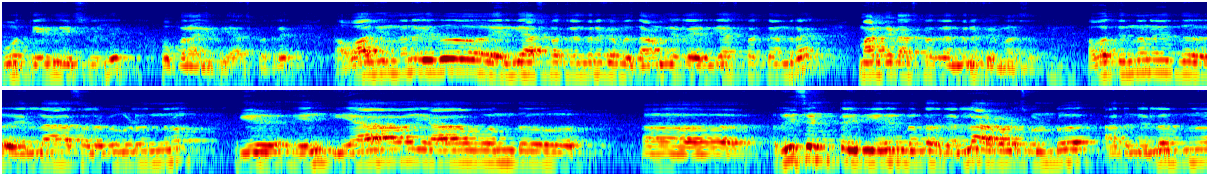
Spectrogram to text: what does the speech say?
ಮೂವತ್ತೇಳನೇ ಇಸ್ವಿಯಲ್ಲಿ ಓಪನ್ ಆಗಿದ್ದು ಆಸ್ಪತ್ರೆ. ಅವಾಗಿಂದನೂ ಇದು ಹೆರಿಗೆ ಆಸ್ಪತ್ರೆ ಅಂತಲೇ ಫೇಮಸ್ ದಾವಣಗೆರೆ ಹೆರಿಗೆ ಆಸ್ಪತ್ರೆ ಅಂದರೆ ಮಾರ್ಕೆಟ್ ಆಸ್ಪತ್ರೆ ಅಂತಲೇ ಫೇಮಸ್ ಅವತ್ತಿಂದನೂ ಇದು ಎಲ್ಲ ಸೌಲಭ್ಯಗಳನ್ನು ಹೆಂಗ್, ಯಾವ ಯಾವ ಒಂದು ರೀಸೆಂಟ್ ಇದು ಏನೇನು ಬಂತು ಅದನ್ನೆಲ್ಲ ಅಳವಡಿಸ್ಕೊಂಡು ಅದನ್ನೆಲ್ಲದನ್ನು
